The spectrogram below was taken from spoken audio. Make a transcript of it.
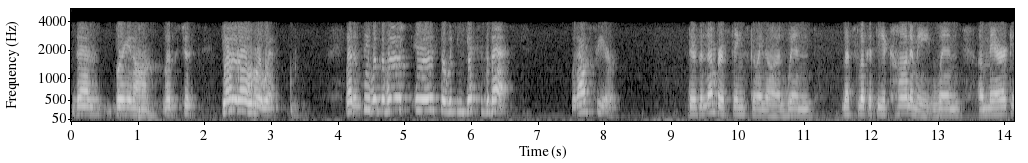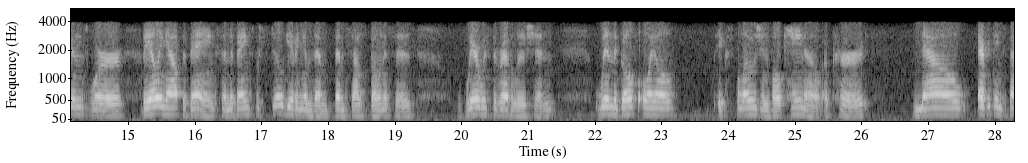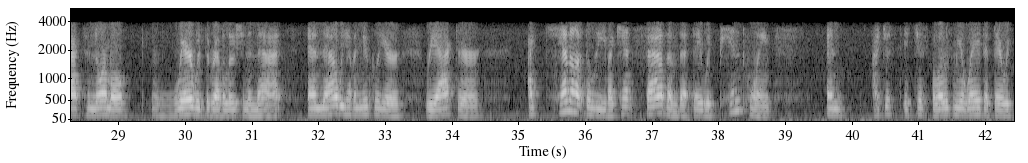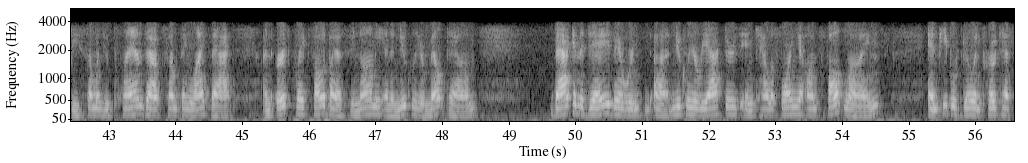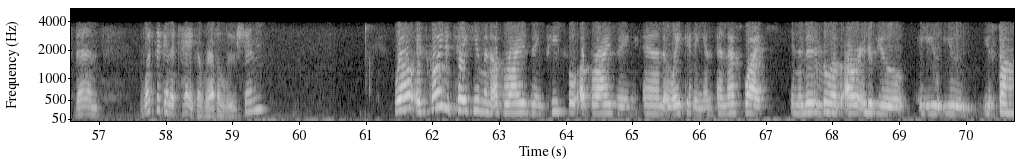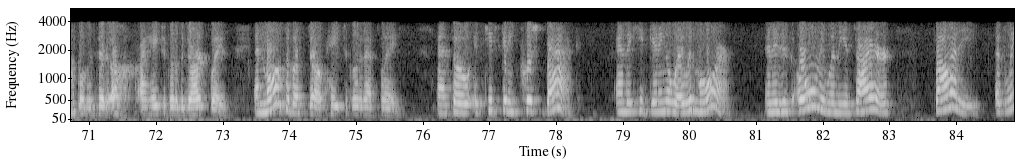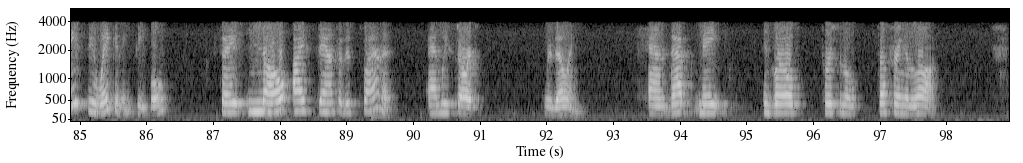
then bring it on. Let's just get it over with. Let's see what the worst is so we can get to the best without fear. There's a number of things going on. When let's look at the economy. When Americans were bailing out the banks and the banks were still giving them, them themselves bonuses, where was the revolution? When the Gulf oil explosion volcano occurred, now everything's back to normal. Where was the revolution in that? And now we have a nuclear reactor. I cannot believe, I can't fathom that they would pinpoint and I just it just blows me away that there would be someone who plans out something like that, an earthquake followed by a tsunami and a nuclear meltdown. Back in the day, there were uh, nuclear reactors in California on fault lines, and people would go and protest then. What's it going to take? A revolution? Well, it's going to take human uprising, peaceful uprising, and awakening, and, and that's why in the middle of our interview, you you you stumbled and said, "Oh, I hate to go to the dark place," and most of us don't hate to go to that place, and so it keeps getting pushed back, and they keep getting away with more, and it is only when the entire body, at least the awakening people, say, "No, I stand for this planet," and we start rebelling, and that may involve personal suffering and loss.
